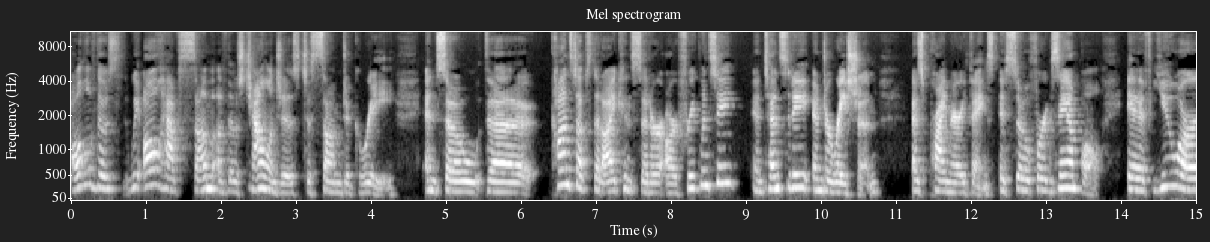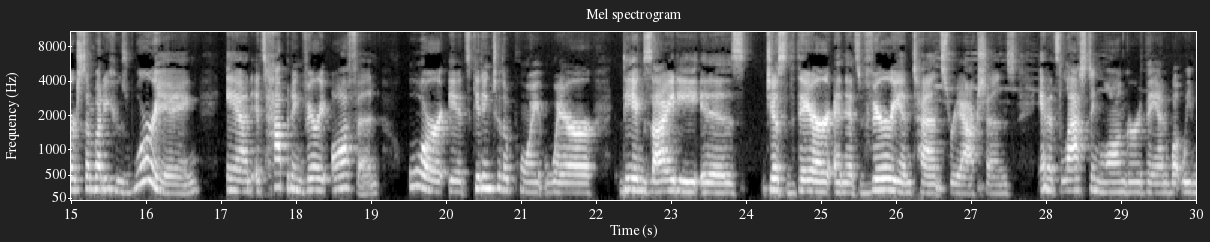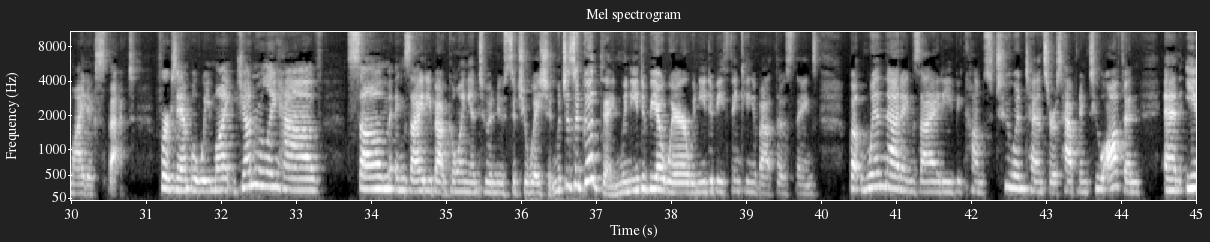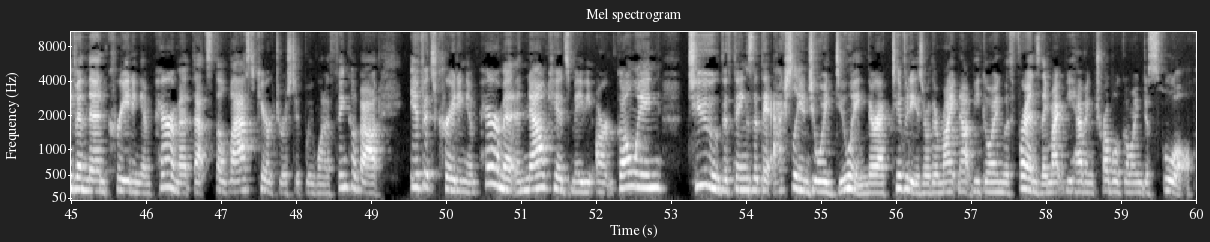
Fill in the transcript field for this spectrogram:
All of those we all have some of those challenges to some degree. And so the concepts that i consider are frequency intensity and duration as primary things. So for example if you are somebody who's worrying and it's happening very often, or it's getting to the point where the anxiety is just there and it's very intense reactions and it's lasting longer than what we might expect. For example, we might generally have some anxiety about going into a new situation, which is a good thing. We need to be aware, we need to be thinking about those things. But when that anxiety becomes too intense or is happening too often, and even then creating impairment, that's the last characteristic we want to think about. If it's creating impairment, and now kids maybe aren't going to the things that they actually enjoy doing, their activities, or they might not be going with friends, they might be having trouble going to school.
